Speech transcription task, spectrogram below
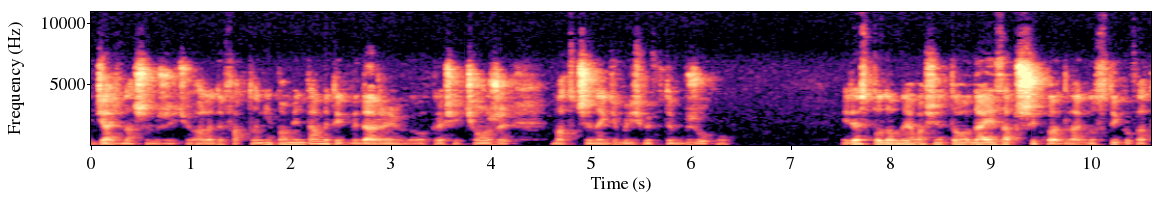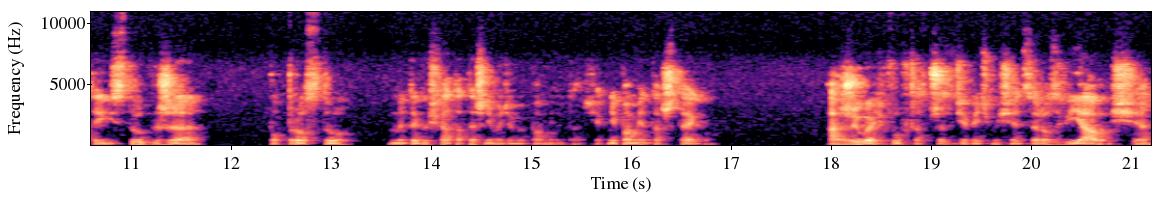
dziać w naszym życiu, ale de facto nie pamiętamy tych wydarzeń w okresie ciąży matczynej, gdzie byliśmy w tym brzuchu. I to jest podobne, ja właśnie to daję za przykład dla agnostyków, ateistów, że po prostu my tego świata też nie będziemy pamiętać. Jak nie pamiętasz tego, a żyłeś wówczas przez 9 miesięcy, rozwijałeś się,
